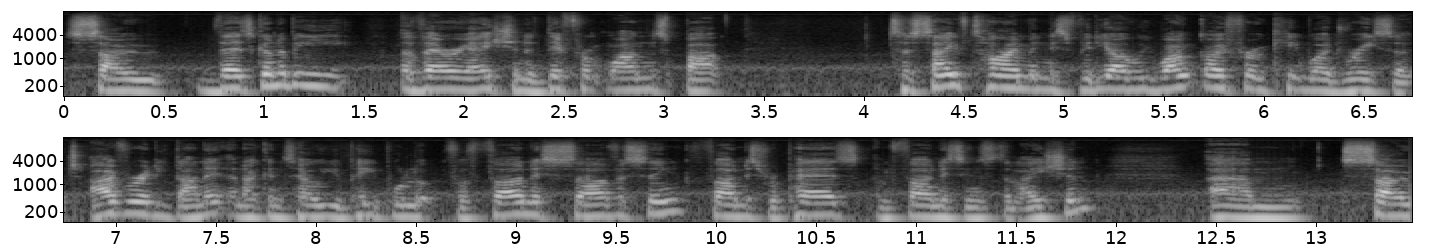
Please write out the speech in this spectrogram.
So there's going to be a variation of different ones but to save time in this video we won't go through keyword research. I've already done it and I can tell you people look for furnace servicing furnace repairs and furnace installation. Um, so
